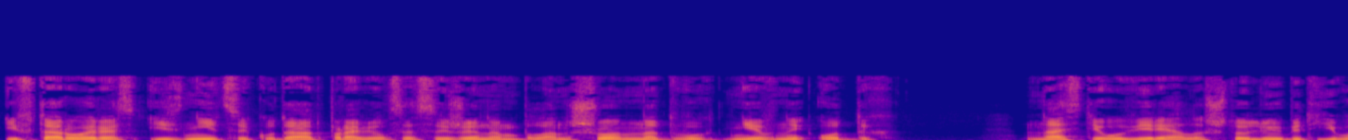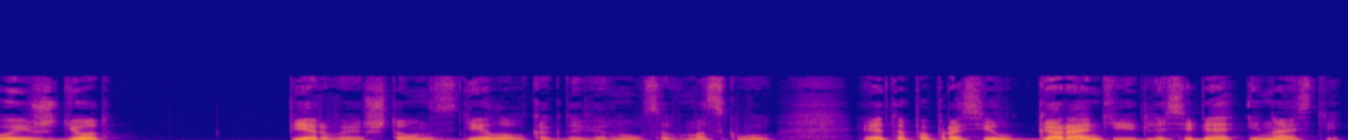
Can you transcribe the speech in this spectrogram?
и второй раз из Ниццы, куда отправился с Иженом Бланшон на двухдневный отдых. Настя уверяла, что любит его и ждет, Первое, что он сделал, когда вернулся в Москву, это попросил гарантии для себя и Насти,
